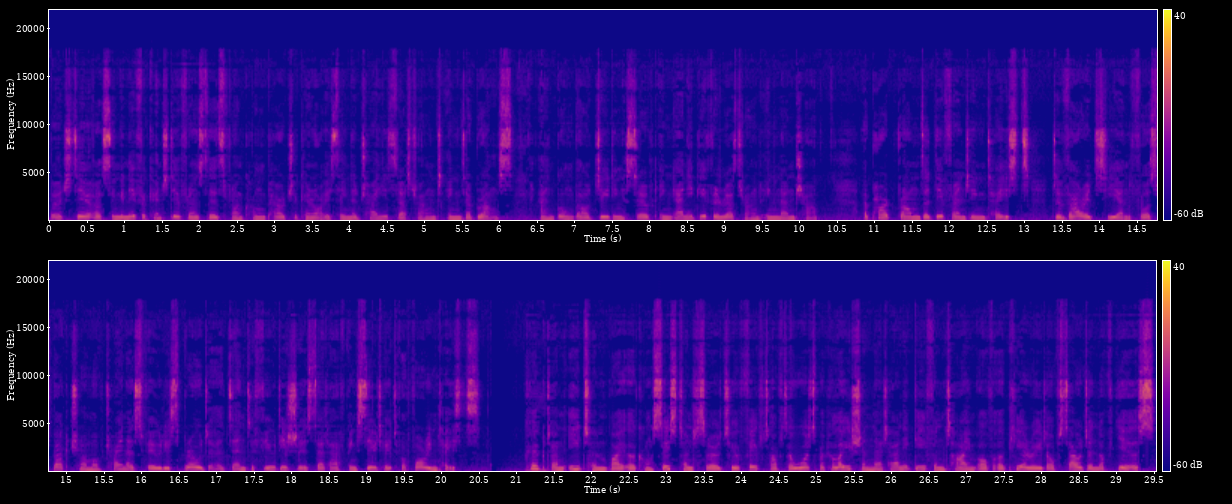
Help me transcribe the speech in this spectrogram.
But there are significant differences from Kung Pao chicken rice in a Chinese restaurant in the Bronx and Gongbao jiding served in any given restaurant in Nanchang. Apart from the difference in tastes, the variety and full spectrum of China's food is broader than the few dishes that have been suited for foreign tastes. Cooked and eaten by a consistent third to fifth of the world's population at any given time of a period of thousands of years,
